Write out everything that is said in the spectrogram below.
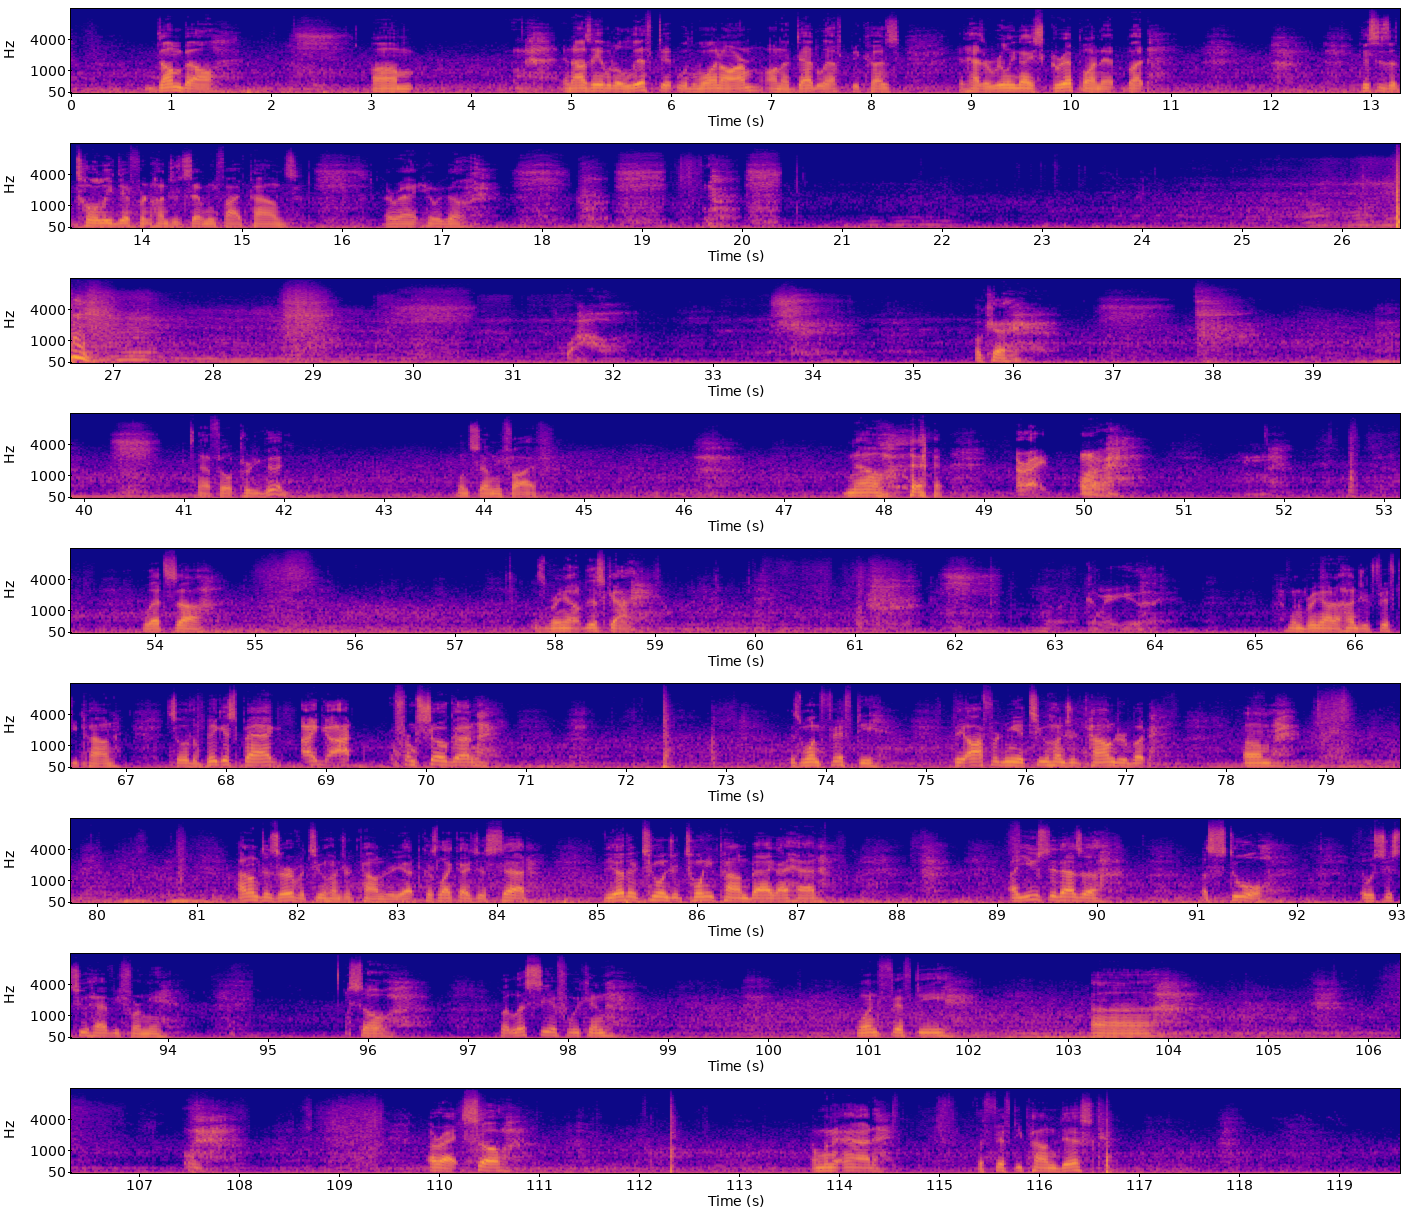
dumbbell um, and I was able to lift it with one arm on a deadlift because it has a really nice grip on it but this is a totally different 175 pounds. All right here we go Okay. That felt pretty good. 175. Now, all right. Let's uh let's bring out this guy. I'm gonna bring out a 150 pound. So the biggest bag I got from Shogun is 150. They offered me a 200 pounder, but um, I don't deserve a 200 pounder yet because, like I just said, the other 220 pound bag I had, I used it as a, a stool. It was just too heavy for me. So, but let's see if we can 150 uh, all right so I'm gonna add the 50 pound disc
